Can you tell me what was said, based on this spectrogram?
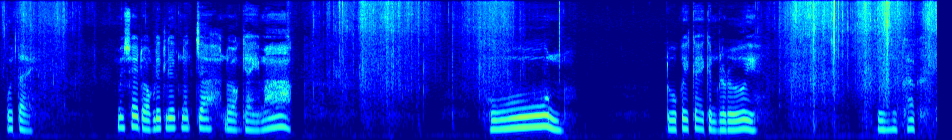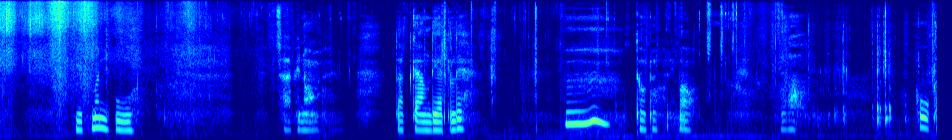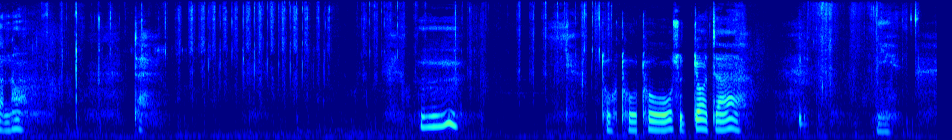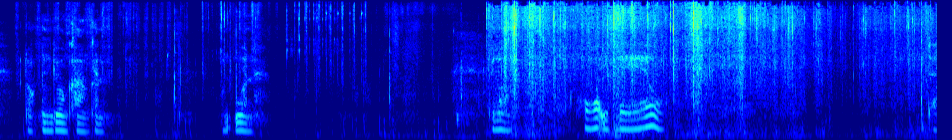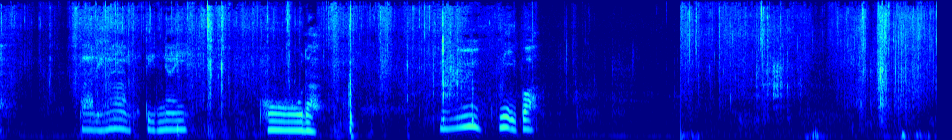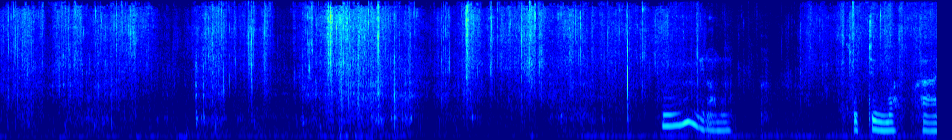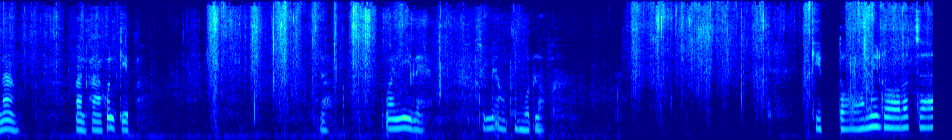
โอ้ยตายไม่ใช่ดอกเล็กๆนะจ๊ะ ดอกใหญ่มากหูนดูใกล้ๆกันไปเลยดูคักเห็ดมันปูใช่พี่น้อง ตัดกลางแดดกันเลยอืมโทษโทษนี่เบาเดี๋ยวเรา คู่กันเนาะจ้ะอืมโถโถโถสุดยอดจ้า นี่ ดอกหนึ่งโยงข้างกัน อ้วนๆไปลองพออีกแล้วจ้ะปลาดีงาม ตีนไงพูดอะอืมมีอีกป่ะอืมพี่น้องมือสุดจึงวะขานั่งบานขาคนเก็บ เดี๋ยวว่นี่แหละ ฉันไม่เอาทุกหมดหรอก เก็บต่อไม่รอแล้วจ้า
